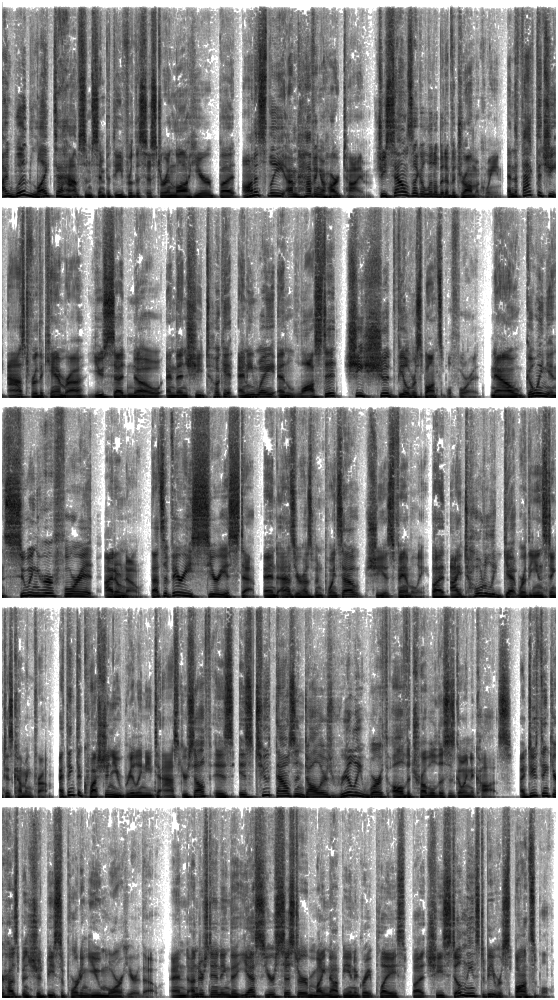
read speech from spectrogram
I would like to have some sympathy for the sister in law here, but honestly, I'm having a hard time. She sounds like a little bit of a drama queen. And the fact that she asked for the camera, you said no, and then she took it anyway and lost it, she should feel responsible for it. Now, going and suing her for it, I don't know. That's a very serious step. And as your husband points out, she is family. But I totally get where the instinct is coming from. I think the question you really need to ask yourself is Is $2,000 really worth all the trouble this is going to cause? I do think your husband should be supporting you more here, though. And understanding that yes, your sister might not be in a great place, but she still needs to be responsible.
